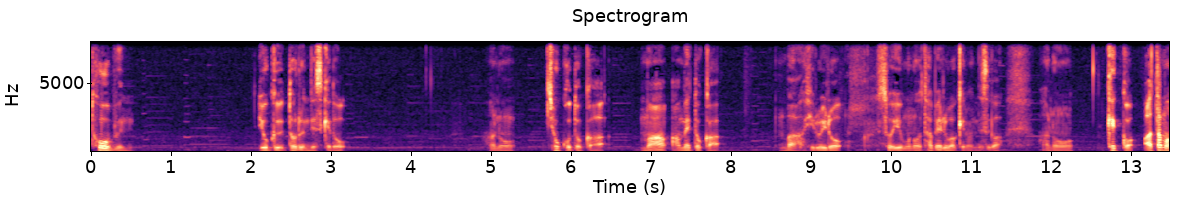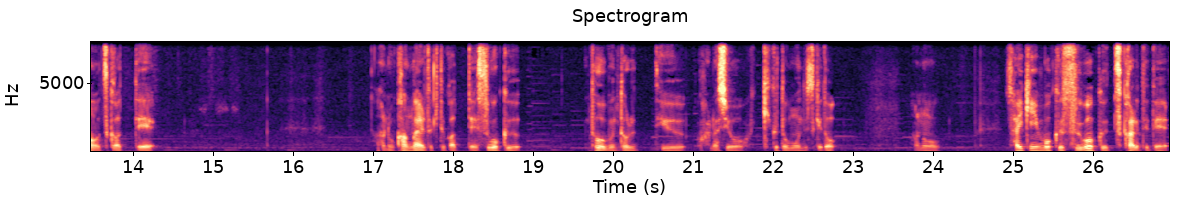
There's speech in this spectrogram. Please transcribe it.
糖分よく取るんですけど、あの、チョコとか、まあ、飴とか、まあいろいろそういうものを食べるわけなんですがあの結構頭を使ってあの考える時とかってすごく糖分取るっていう話を聞くと思うんですけどあの最近僕すごく疲れてて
